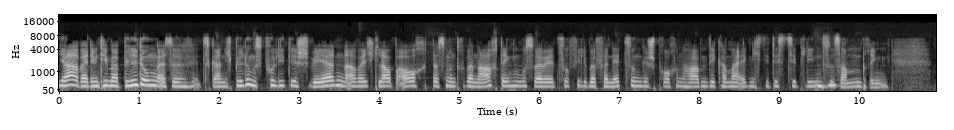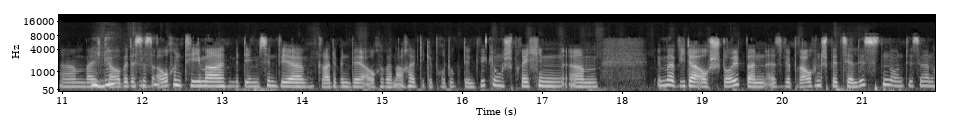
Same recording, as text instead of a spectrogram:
Ja, bei dem Thema Bildung, also jetzt gar nicht bildungspolitisch werden, aber ich glaube auch, dass man darüber nachdenken muss, weil wir jetzt so viel über Vernetzung gesprochen haben, wie kann man eigentlich die Disziplinen mhm. zusammenbringen. Ähm, weil mhm. ich glaube, das ist mhm. auch ein Thema, mit dem sind wir, gerade wenn wir auch über nachhaltige Produktentwicklung sprechen, ähm, immer wieder auch stolpern. Also wir brauchen Spezialisten und die sind dann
